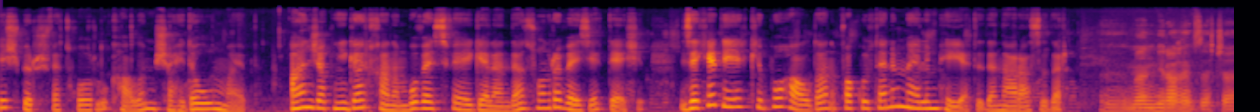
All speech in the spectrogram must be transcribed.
heç bir rüşvətxorluq halı müşahidə olunmayıb. Ancaq Nigar xanım bu vəzifəyə gələndən sonra vəziyyət dəyişib. Zəkə deyir ki, bu haldan fakültənin müəllim heyəti də narazıdır. Mən Mirağev Zəkə,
